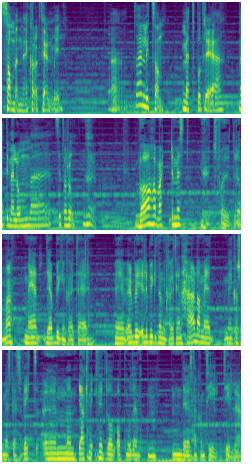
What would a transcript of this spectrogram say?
sammen med karakteren min. Så det er en litt sånn midt på treet, midt imellom-situasjon. Eh, Hva har vært det mest utfordrende med det å bygge en karakter? Eller bygge denne karakteren her, da, med, med kanskje mer spesifikt. Um, jeg har knyttet opp, opp mot enten det vi snakka om tidligere.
